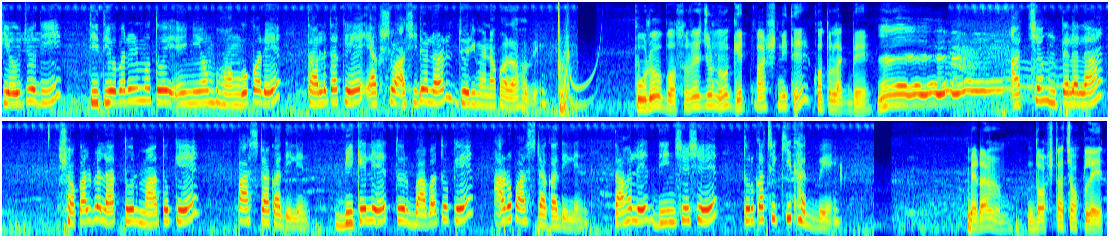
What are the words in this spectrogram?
কেউ যদি তৃতীয়বারের মতো এই নিয়ম ভঙ্গ করে, তাহলে তাকে একশো আশি ডলার জরিমানা করা হবে। পুরো বছরের জন্য গেট পাস নিতে কত লাগবে? আচ্ছা হুঁতালালা সকালবেলা তোর মা তোকে পাঁচ টাকা দিলেন। বিকেলে তোর বাবা তোকে আরও পাঁচ টাকা দিলেন। তাহলে দিন শেষে তোর কাছে কি থাকবে? ম্যাডাম দশটা চকলেট।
